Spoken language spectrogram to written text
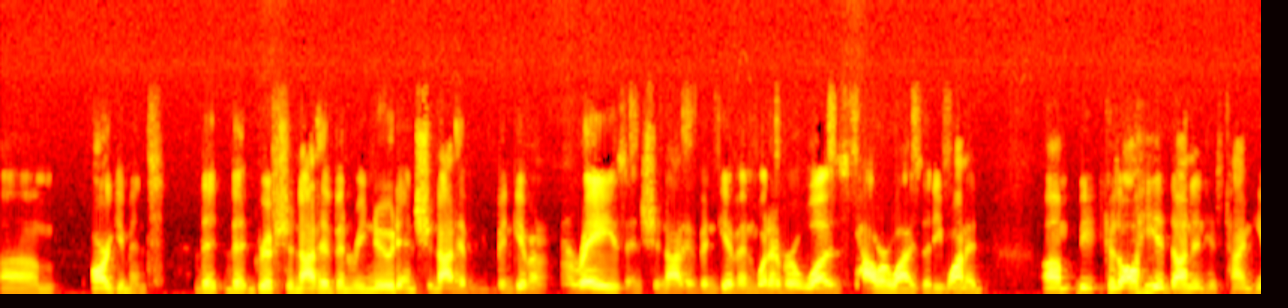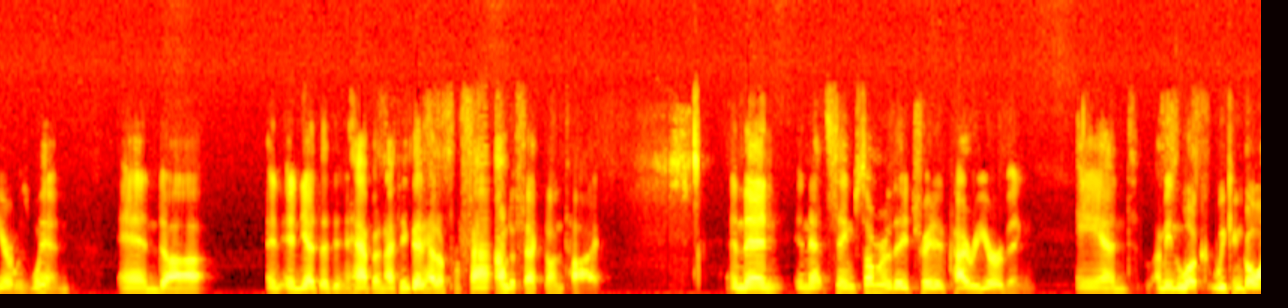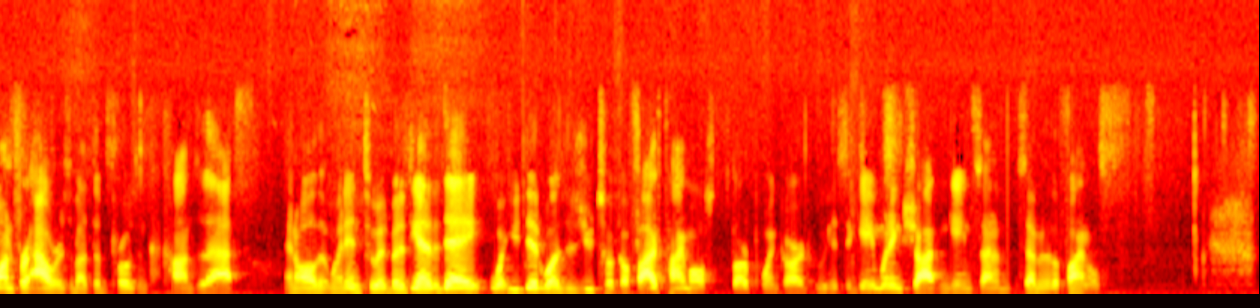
um, argument that that Griff should not have been renewed and should not have been given a raise and should not have been given whatever it was power wise that he wanted um, because all he had done in his time here was win, and uh, and and yet that didn't happen. And I think that had a profound effect on Ty. And then in that same summer, they traded Kyrie Irving, and I mean, look, we can go on for hours about the pros and cons of that and all that went into it. But at the end of the day, what you did was is you took a five-time All-Star point guard who hits the game-winning shot in Game Seven of the Finals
